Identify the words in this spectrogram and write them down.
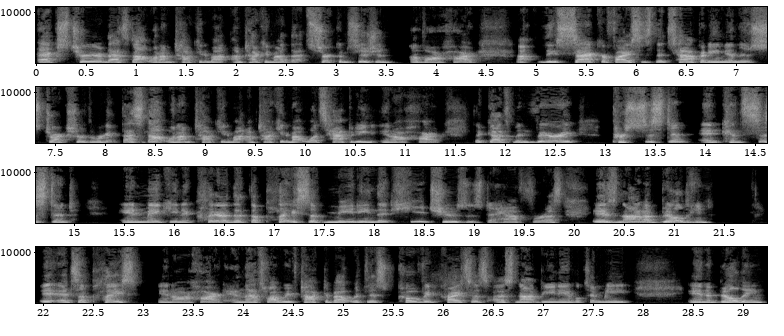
exterior, that's not what I'm talking about. I'm talking about that circumcision of our heart. Uh, these sacrifices that's happening in the structure of the work, that's not what I'm talking about. I'm talking about what's happening in our heart. That God's been very persistent and consistent in making it clear that the place of meeting that He chooses to have for us is not a building, it's a place in our heart. And that's why we've talked about with this COVID crisis, us not being able to meet in a building.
